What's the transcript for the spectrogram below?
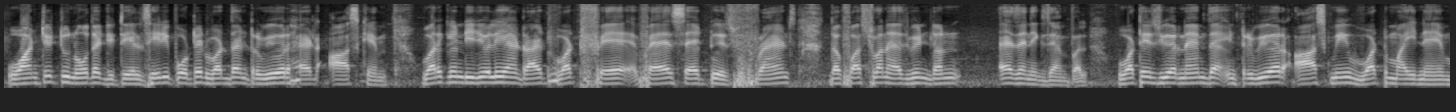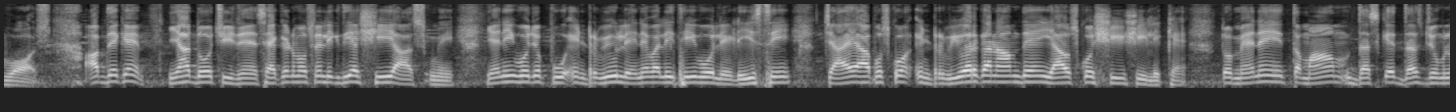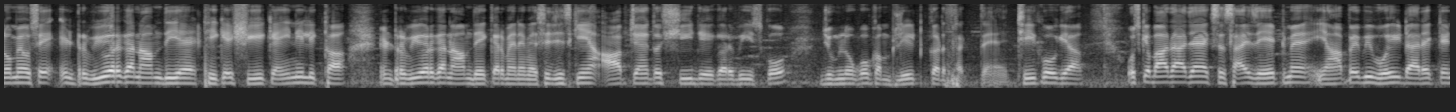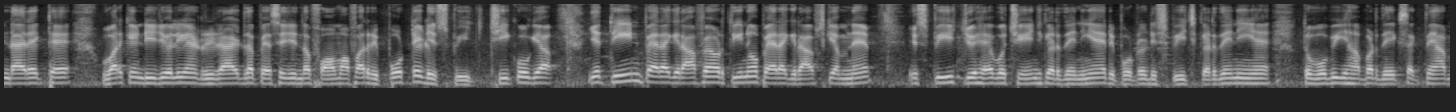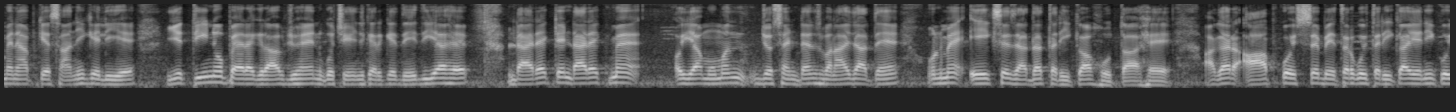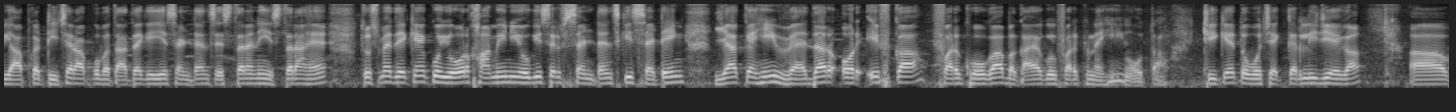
wanted to know the details. He reported what the interviewer had asked him. Work individually and write what Faiz said to his friends. The first one has been done as an example what is your name the interviewer ask me what my name was अब देखें, यहाँ दो चीज़ें हैं। Second में उसने लिख दिया शी आस्क मी यानी वो जो इंटरव्यू लेने वाली थी, वो लेडीज़ थी। चाहे आप उसको इंटरव्यूअर का नाम दें या उसको शी शी लिखें। तो मैंने तमाम दस के दस जुमलों में उसे इंटरव्यूअर का नाम दिया है। ठीक है शी कहीं नहीं लिखा। इंटरव्यूअर का नाम देकर मैंने मैसेजेस किए हैं। आप चाहें तो शी देकर भी इसको जुमलों को कंप्लीट कर सकते हैं। ठीक हो गया। उसके बाद आ जाए एक्सरसाइज एट में। यहाँ पे भी वही डायरेक्ट इनडायरेक्ट है। Work individually and rewrite the passage in the form of a reported speech ठीक हो गया। ये तीन पैराग्राफ हैं और तीनों पैराग्राफ्स की हमने स्पीच जो है वो चेंज कर देनी है। रिपोर्टेड स्पीच कर देनी है। तो वो भी यहाँ पर देख सकते हैं आप। मैंने आपकी आसानी के लिए ये तीनों पैराग्राफ जो हैं इनको चेंज करके दे दिया है। डायरेक्ट इनडायरेक्ट में और या अमूमन जो सेंटेंस बनाए जाते हैं, उनमें एक से ज़्यादा तरीका होता है। अगर आपको इससे बेहतर कोई तरीका, यानी कोई आपका टीचर आपको बताता है कि ये सेंटेंस इस तरह नहीं, इस तरह है तो उसमें देखें, कोई और ख़ामी नहीं होगी, सिर्फ़ सेंटेंस की सेटिंग या कहीं वेदर और इफ़ का फ़र्क होगा, बकाया कोई फ़र्क नहीं होता। ठीक है तो वो चेक कर लीजिएगा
